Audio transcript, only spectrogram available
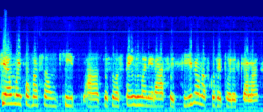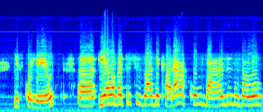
que é uma informação que as pessoas têm de maneira acessível nas corretoras que ela escolheu, uh, e ela vai precisar declarar com base no valor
